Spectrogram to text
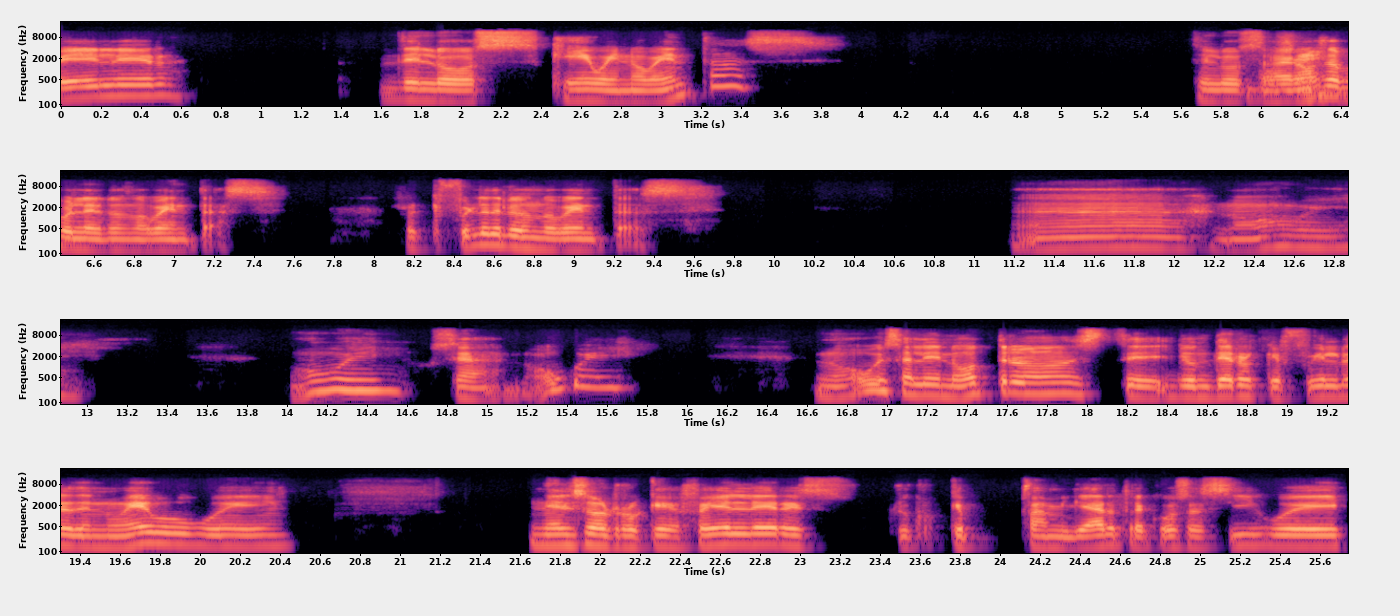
Rockefeller de los, ¿qué, güey? ¿Noventas? De los, a ver, vamos a poner los noventas. Rockefeller de los noventas. Ah, no, güey. No, güey. O sea, no, güey. No, güey, salen otros. Este, John D. Rockefeller de nuevo, güey. Nelson Rockefeller es, yo creo que familiar, otra cosa así, güey.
